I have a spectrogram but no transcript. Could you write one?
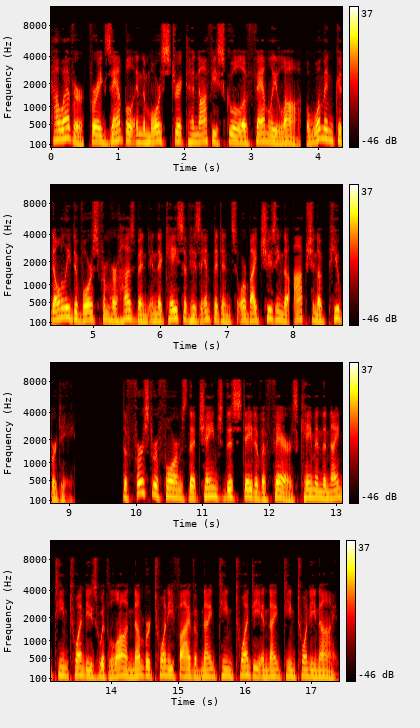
However, for example in the more strict Hanafi school of family law, a woman could only divorce from her husband in the case of his impotence or by choosing the option of puberty. The first reforms that changed this state of affairs came in the 1920s with Law No. 25 of 1920 and 1929.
